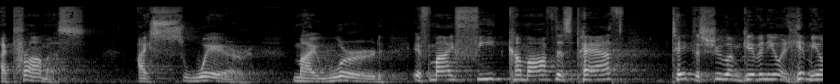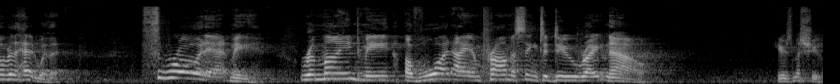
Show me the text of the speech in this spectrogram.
I promise. I swear. My word. If my feet come off this path, take the shoe I'm giving you and hit me over the head with it. Throw it at me. Remind me of what I am promising to do right now. Here's my shoe.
